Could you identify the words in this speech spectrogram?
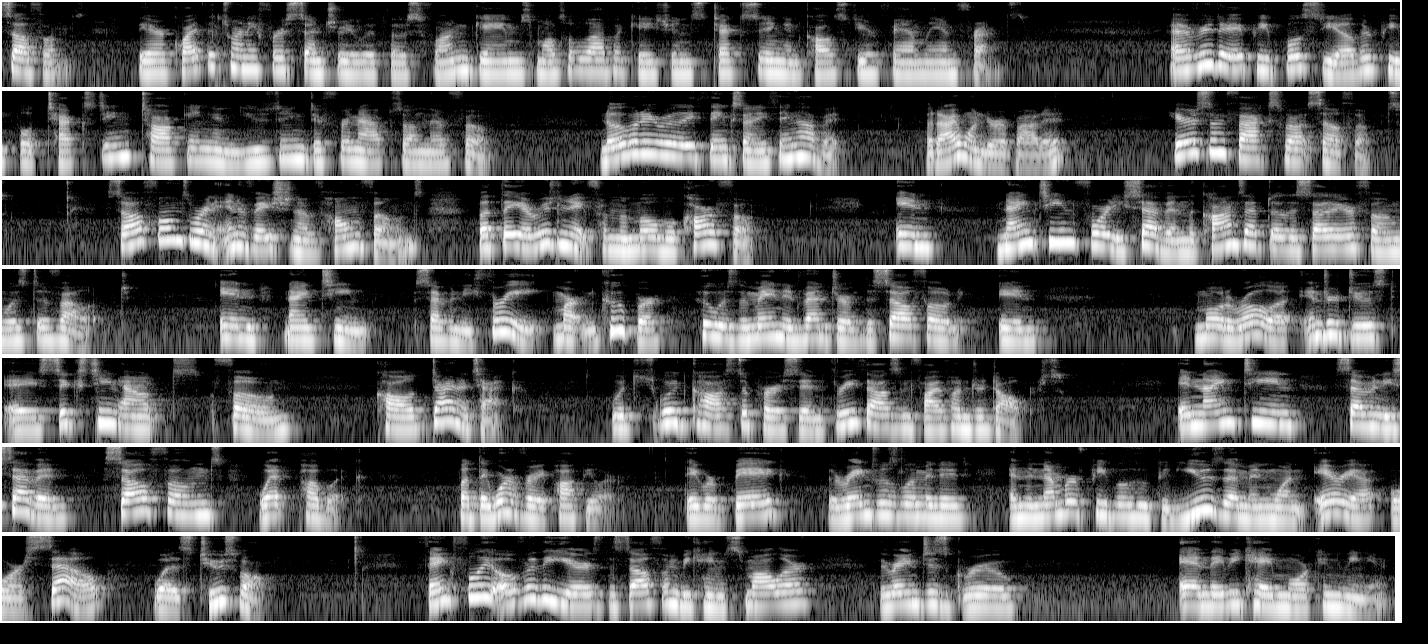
Cell phones. They are quite the 21st century with those fun games, multiple applications, texting, and calls to your family and friends. Every day, people see other people texting, talking, and using different apps on their phone. Nobody really thinks anything of it, but I wonder about it. Here are some facts about cell phones. Cell phones were an innovation of home phones, but they originate from the mobile car phone. In 1947, the concept of the cellular phone was developed. In 1973, Martin Cooper, who was the main inventor of the cell phone in Motorola, introduced a 16 ounce phone called Dynatac, which would cost a person $3,500. In 1977, cell phones went public, but they weren't very popular. They were big, the range was limited, and the number of people who could use them in one area or cell was too small. Thankfully, over the years, the cell phone became smaller, the ranges grew, and they became more convenient.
